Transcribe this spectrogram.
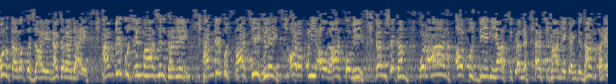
ان کا وقت ضائع نہ چلا جائے۔ ہم بھی کچھ علم حاصل کر لیں، ہم بھی کچھ بات سیکھ لیں اور اپنی اولاد کو بھی کم سے کم قرآن اور کچھ دینیات سکھانے کا انتظام کریں۔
